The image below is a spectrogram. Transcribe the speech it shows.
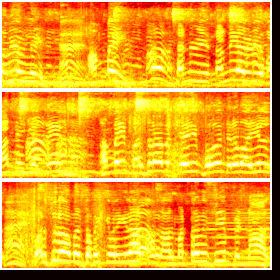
சமயவில்லை. அம்பை தன்னுடைய தந்தையாருடைய வார்த்தை கேட்டு அம்பை பரசுராம தேடி போகும் தினவாயில் பரசுராமர் சபைக்கு வருகிறார். அதனால் மற்ற விஷயம் பின்னால்.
